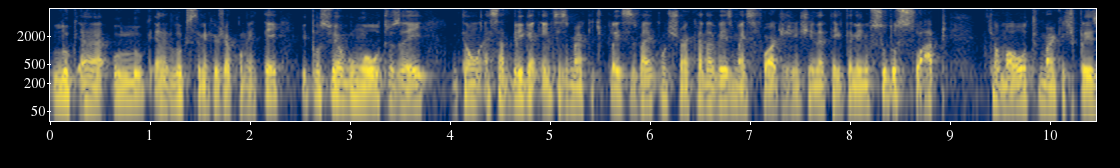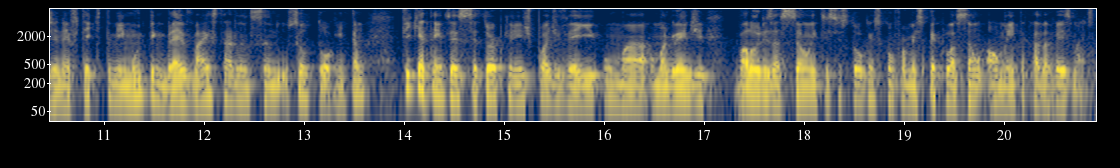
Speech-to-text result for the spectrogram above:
Lux, uh, o Lux, uh, Lux também que eu já comentei, e possuem alguns outros aí. Então essa briga entre os marketplaces vai continuar cada vez mais forte. A gente ainda tem também o SudoSwap, que é uma outra marketplace de NFT que também muito em breve vai estar lançando o seu token. Então, fiquem atentos a esse setor porque a gente pode ver aí uma, uma grande valorização entre esses tokens conforme a especulação aumenta cada vez mais.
